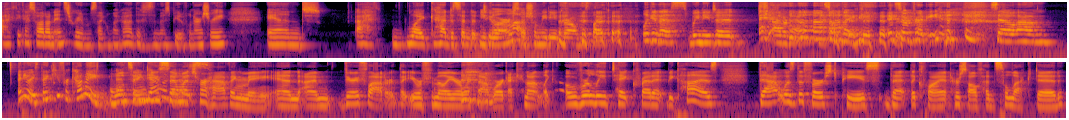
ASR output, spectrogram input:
I think I saw it on Instagram. I was like, oh my God, this is the most beautiful nursery. And I like had to send it to our social media girl. was like, look at this. We need to, I don't know, something. it's so pretty. So, um, anyways, thank you for coming. Well, thank you so us. much for having me. And I'm very flattered that you're familiar with that work. I cannot like overly take credit because that was the first piece that the client herself had selected,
